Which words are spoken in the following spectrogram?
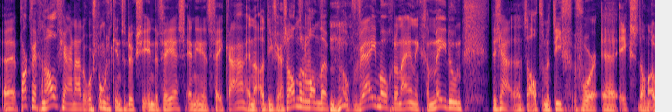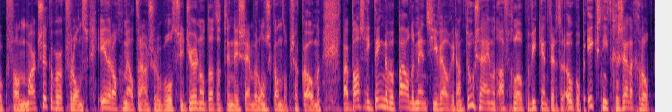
Eh, pakweg een half jaar na de oorspronkelijke introductie in de VS en in het VK en diverse andere landen. Mhm. Ook wij mogen dan eindelijk gaan meedoen. Dus ja, het alternatief voor eh, X dan ook van Mark Zuckerberg voor ons. Eerder al gemeld trouwens door de Wall Street Journal dat het in december onze kant op zou komen. Maar Bas, ik denk dat bepaalde mensen hier wel weer aan toe zijn. Want afgelopen weekend werd het er ook op X niet gezelliger op.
